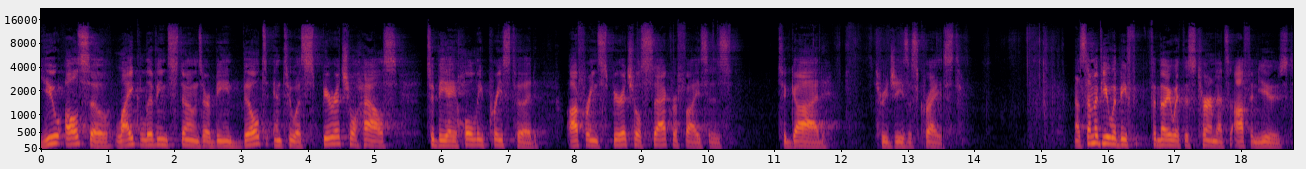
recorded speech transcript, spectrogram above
you also like living stones are being built into a spiritual house to be a holy priesthood, offering spiritual sacrifices to God through Jesus Christ." Now, some of you would be familiar with this term that's often used.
